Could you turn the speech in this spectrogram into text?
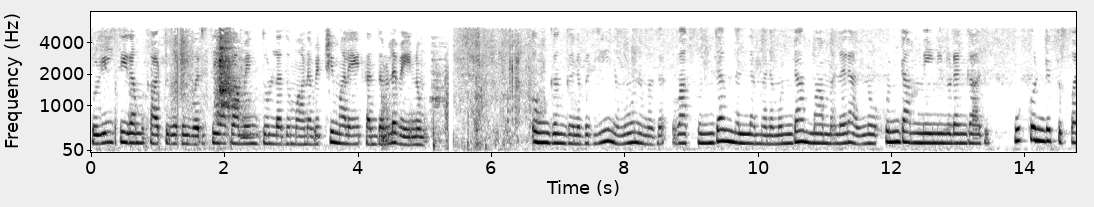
தொழில் திறம் காட்டுவதில் வரிசையாக அமைந்துள்ளதுமான வெற்றி மலையை தந்தருள வேணும். ஓம் கங்கணபதியே நமோ நமக. வாக்குண்டாம் நல்ல மனமுண்டாம் மாமலரால் நோக்குண்டாம் மேனி நுடங்காது மூக்கொண்டு துப்பா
